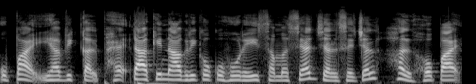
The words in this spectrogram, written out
उपाय या विकल्प है, ताकि नागरिकों को हो रही समस्या जल्द से जल्द हल हो पाए।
